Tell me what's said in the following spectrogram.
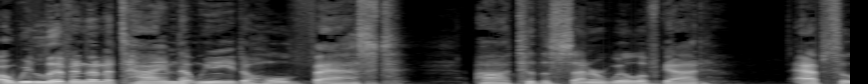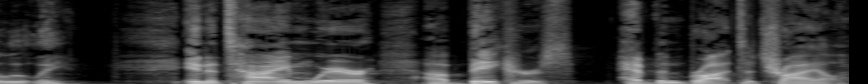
Are we living in a time that we need to hold fast uh, to the center will of God? Absolutely. In a time where uh, bakers have been brought to trial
